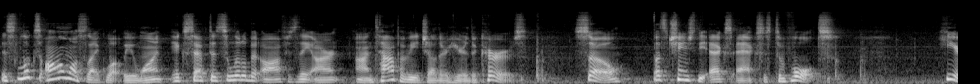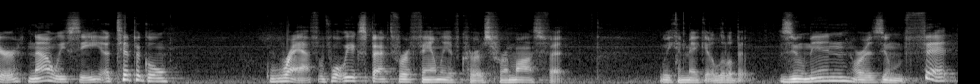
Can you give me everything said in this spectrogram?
This looks almost like what we want, except it's a little bit off as they aren't on top of each other here, the curves. So let's change the x-axis to volts. Here, now we see a typical graph of what we expect for a family of curves for a MOSFET. We can make it a little bit zoom in or a zoom fit,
